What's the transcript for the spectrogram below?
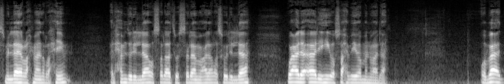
بسم الله الرحمن الرحيم. الحمد لله والصلاة والسلام على رسول الله وعلى آله وصحبه ومن والاه. وبعد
